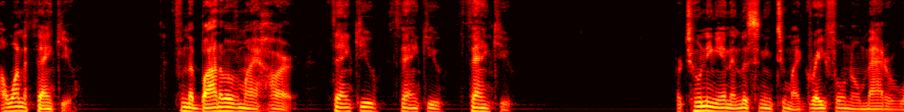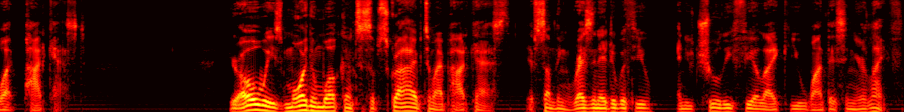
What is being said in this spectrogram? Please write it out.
I want to thank you. From the bottom of my heart, thank you, thank you, thank you for tuning in and listening to my Grateful No Matter What podcast. You're always more than welcome to subscribe to my podcast if something resonated with you and you truly feel like you want this in your life.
